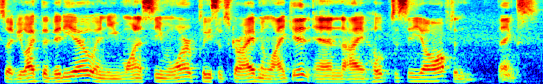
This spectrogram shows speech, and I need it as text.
So if you like the video and you want to see more, please subscribe and like it, and I hope to see y'all often. Thanks.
